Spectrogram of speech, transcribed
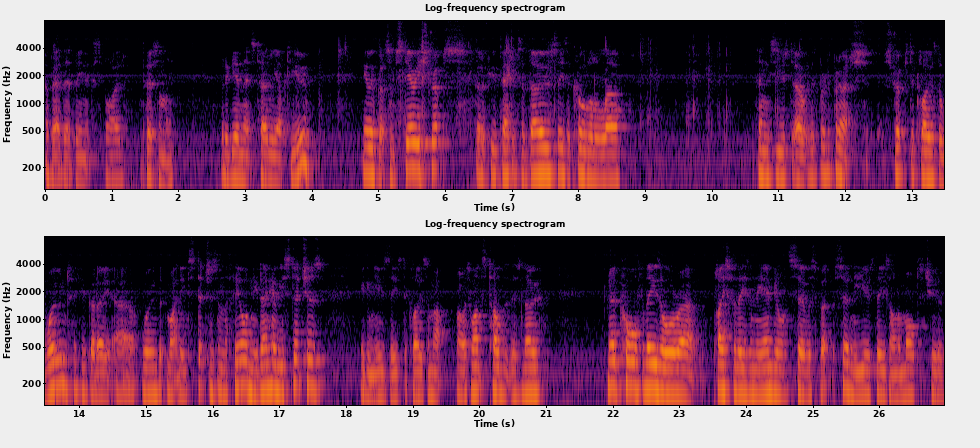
about that being expired personally. But again, that's totally up to you. Here we've got some steri strips. Got a few packets of those. These are cool little uh, things used. Uh, they're pretty much strips to close the wound. If you've got a uh, wound that might need stitches in the field and you don't have any stitches, you can use these to close them up. I was once told that there's no no call for these or uh, place for these in the ambulance service, but certainly use these on a multitude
